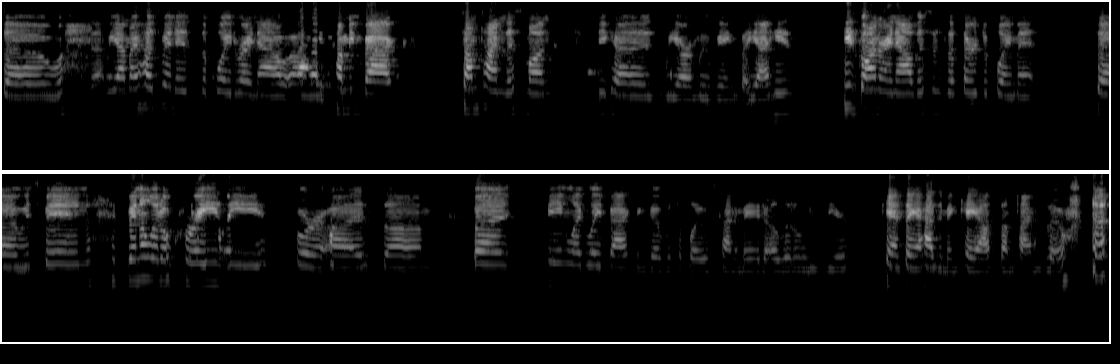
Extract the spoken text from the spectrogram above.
So, yeah, my husband is deployed right now. Um, he's coming back sometime this month because we are moving. But yeah, he's he's gone right now. This is the third deployment, so it's been it's been a little crazy for us. Um, but being like laid back and go with the flow has kind of made it a little easier. Can't say it hasn't been chaos sometimes though.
